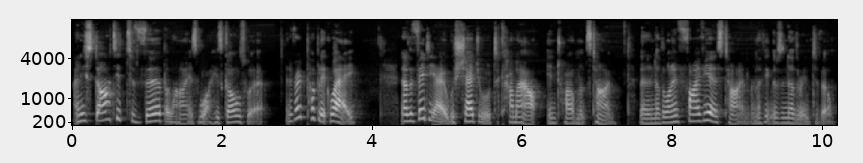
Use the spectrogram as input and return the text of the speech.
And he started to verbalize what his goals were in a very public way. Now, the video was scheduled to come out in 12 months' time, then another one in five years' time, and I think there was another interval.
